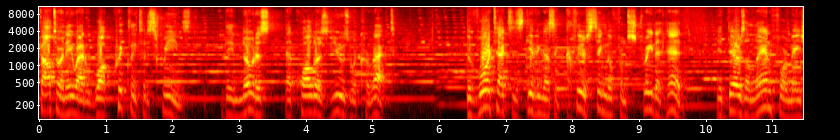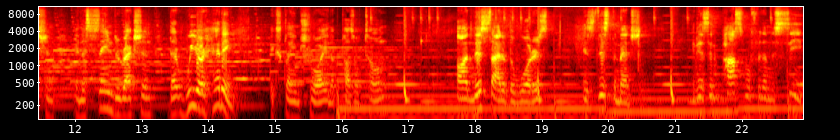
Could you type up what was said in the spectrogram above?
Faltor and Arad walked quickly to the screens. They noticed that Qualdor's views were correct. The vortex is giving us a clear signal from straight ahead, yet there is a land formation in the same direction that we are heading, exclaimed Troy in a puzzled tone. On this side of the waters is this dimension. It is impossible for them to see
